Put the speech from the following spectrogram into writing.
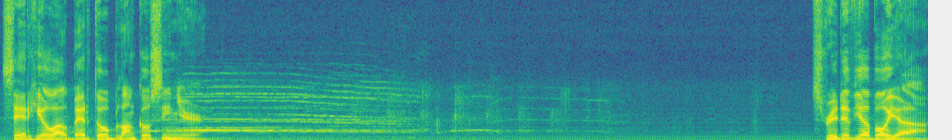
Sergio Alberto Blanco Sr. Sridivya.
